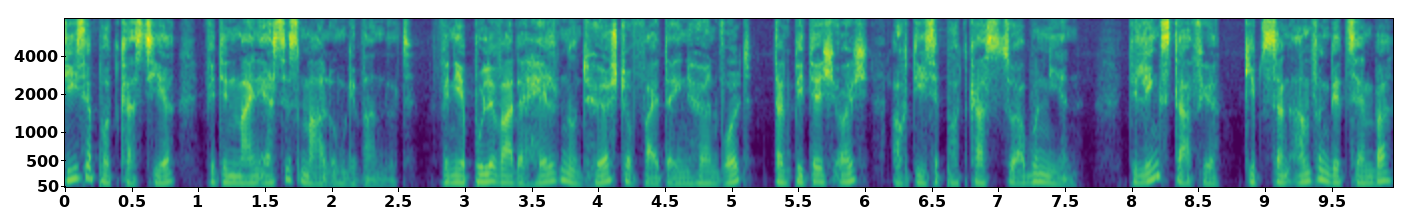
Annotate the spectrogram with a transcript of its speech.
Dieser Podcast hier wird in Mein erstes Mal umgewandelt. Wenn ihr Boulevard der Helden und Hörstoff weiterhin hören wollt, dann bitte ich euch, auch diese Podcasts zu abonnieren. Die Links dafür gibt's dann Anfang Dezember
